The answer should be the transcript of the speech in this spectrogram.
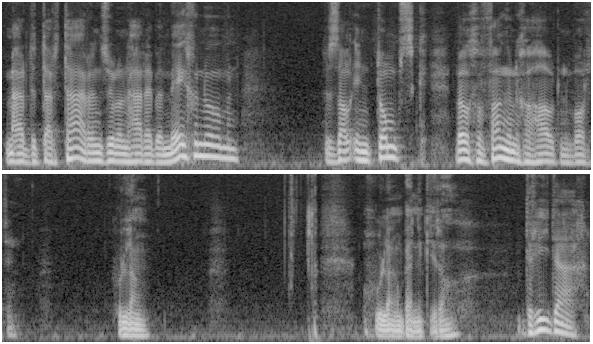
maar de Tartaren zullen haar hebben meegenomen. Ze zal in Tomsk wel gevangen gehouden worden. Hoe lang? Hoe lang ben ik hier al? Drie dagen.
